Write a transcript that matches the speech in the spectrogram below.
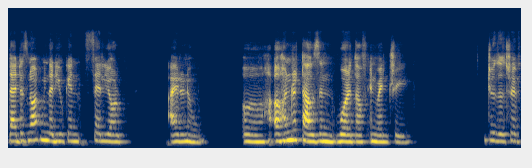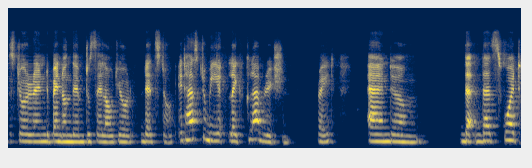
that does not mean that you can sell your i don't know uh, a hundred thousand worth of inventory to the thrift store and depend on them to sell out your dead stock. It has to be like a collaboration, right? And um, that that's what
